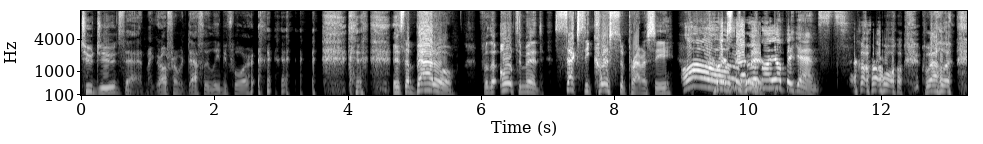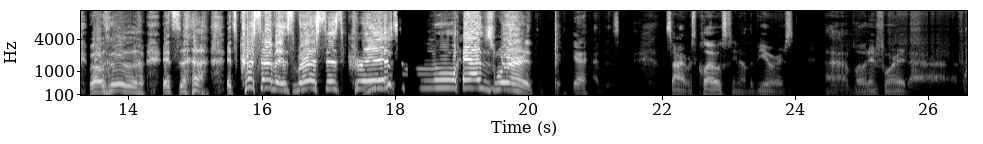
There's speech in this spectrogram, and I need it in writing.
two dudes that my girlfriend would definitely leave me for. it's a battle for the ultimate sexy Chris supremacy. Oh, Chris who am I up against? Oh, well, uh, well, it's uh, it's Chris Evans versus Chris Hemsworth. Yeah, I was sorry, it was close. You know, the viewers uh, voted for it. Uh,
